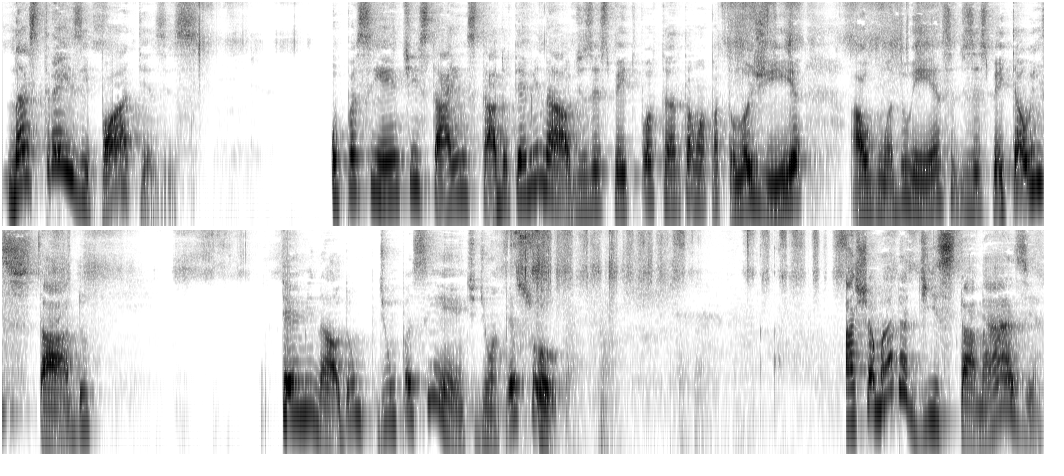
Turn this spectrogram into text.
Nas três hipóteses, o paciente está em estado terminal, diz respeito, portanto, a uma patologia, a alguma doença, diz respeito ao estado terminal de um, de um paciente, de uma pessoa. A chamada distanásia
